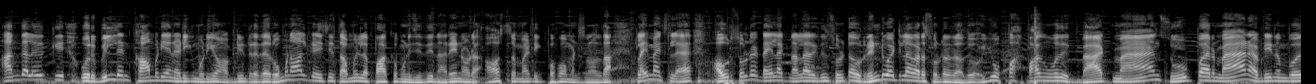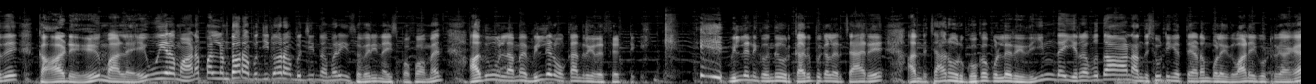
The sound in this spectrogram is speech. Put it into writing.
அந்த அளவுக்கு ஒரு வில்லன் காமெடியா நடிக்க முடியும் அப்படின்றத ரொம்ப நாள் கழிச்சு தமிழ்ல பார்க்க முடிஞ்சது நரேனோட ஆஸ்டமேட்டிக் பர்ஃபார்மன்ஸ்னால தான். கிளைமேக்ஸ்ல அவர் சொல்ற டைலாக் நல்லா இருக்குதுன்னு சொல்லிட்டு அவர் ரெண்டு வாட்டிலாம் வேற சொல்றாரு. அது ஐயோ பா பார்க்கும்போது பேட்மேன் சூப்பர் மேன் அப்படின்னும் போது காடு மலை உயரமான பள்ளம் டோரா புஜி டோரா புஜின்ற மாதிரி இட்ஸ் வெரி நைஸ் பர்ஃபார்மன்ஸ் அதுவும் இல்லாம வில்லன் உட்காந்துருக்கிற செட்டு வில்லனுக்கு வந்து ஒரு கருப்பு கலர் சேரு அந்த சேரும் ஒரு குகைக்குள்ள இருக்குது. இந்த இரவு தான் அந்த ஷூட்டிங் எடுத்த இடம் போல இது வாடகை விட்டுருக்காங்க.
